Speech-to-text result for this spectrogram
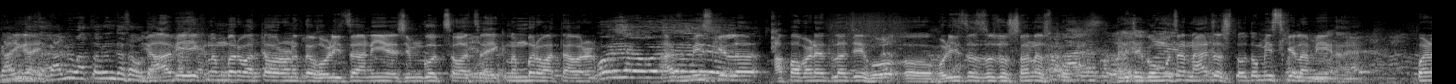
गावी गावी वातावरण कसं होतं? गावी एक नंबर वातावरण होतं होळीचं आणि शिमगोत्सवाचं. एक नंबर वातावरण. आज मिस केलं आपापाड्यातला जे हो होळीचा जो जो सण असतो आणि जे गोमूचा नाच असतो तो मिस केला मी. पण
